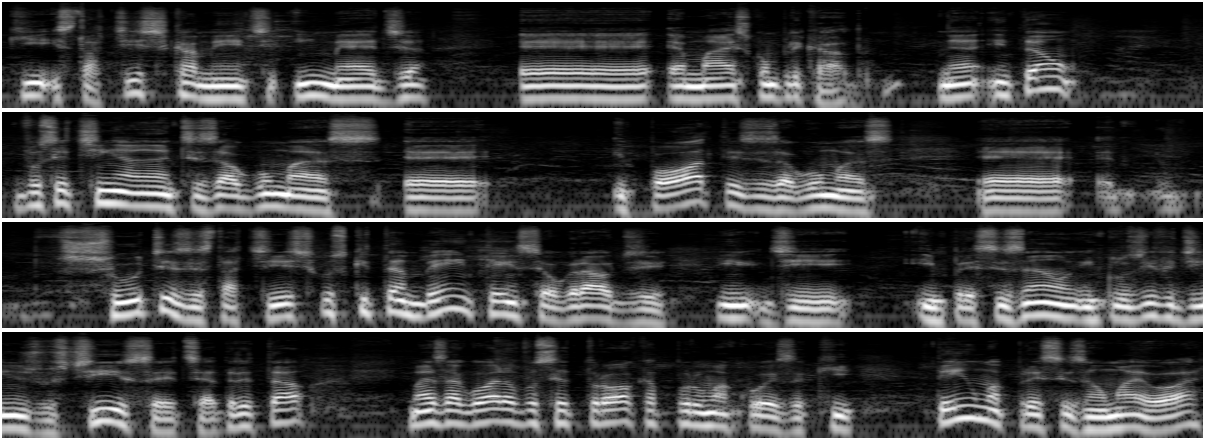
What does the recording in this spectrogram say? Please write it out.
que, estatisticamente, em média, é, é mais complicado. Né? Então, você tinha antes algumas é, hipóteses, algumas é, chutes estatísticos que também têm seu grau de, de imprecisão, inclusive de injustiça, etc. e tal, mas agora você troca por uma coisa que tem uma precisão maior,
